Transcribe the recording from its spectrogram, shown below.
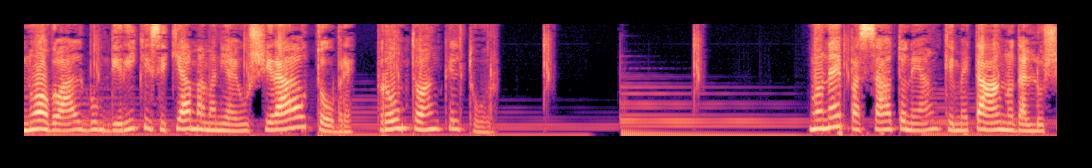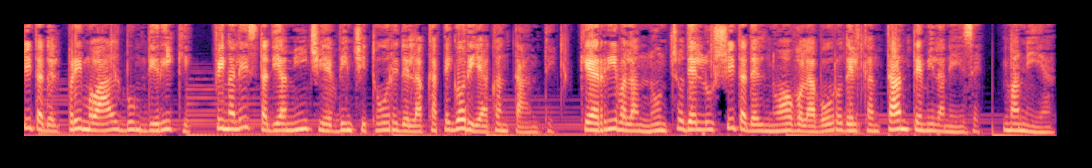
nuovo album di Ricky si chiama Mania e uscirà a ottobre, pronto anche il tour. Non è passato neanche metà anno dall'uscita del primo album di Ricky, finalista di Amici e vincitore della categoria cantanti, che arriva l'annuncio dell'uscita del nuovo lavoro del cantante milanese, Mania.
